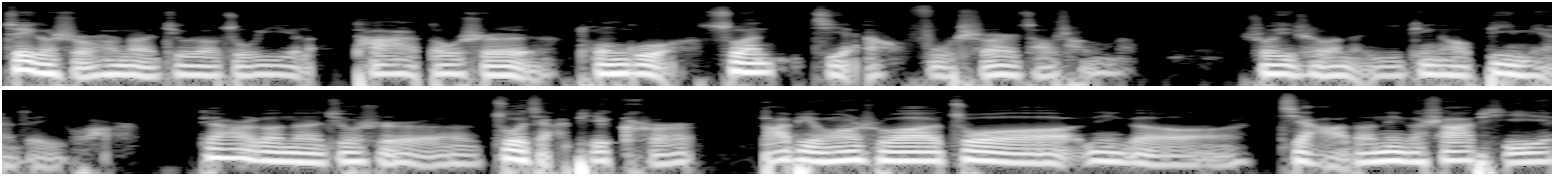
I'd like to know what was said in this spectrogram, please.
这个时候呢就要注意了。它都是通过酸碱腐蚀而造成的，所以说呢，一定要避免这一块儿。第二个呢，就是做假皮壳。打比方说，做那个假的那个沙皮，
